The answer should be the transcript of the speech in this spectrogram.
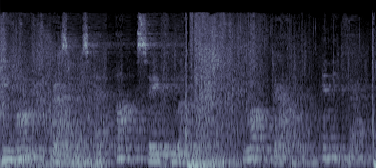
Demonic presence at unsafe levels. Lockdown in effect.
